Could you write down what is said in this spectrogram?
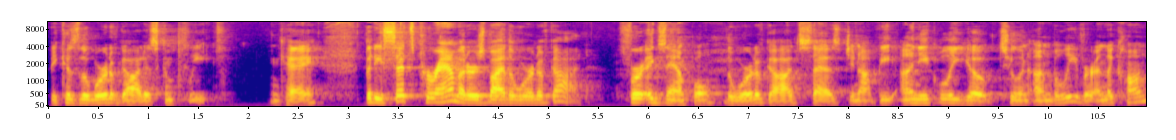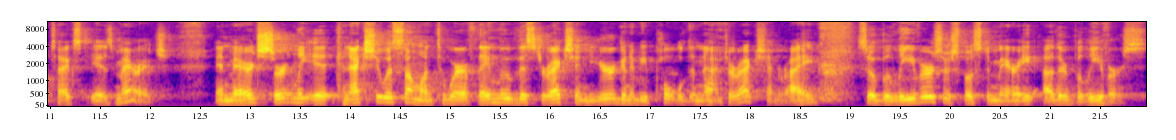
because the Word of God is complete, okay? But He sets parameters by the Word of God. For example, the Word of God says, do not be unequally yoked to an unbeliever. And the context is marriage. And marriage certainly it connects you with someone to where if they move this direction, you're going to be pulled in that direction, right? So believers are supposed to marry other believers.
